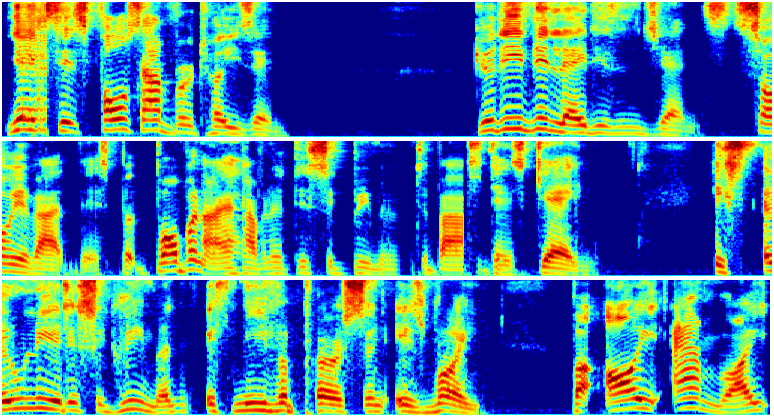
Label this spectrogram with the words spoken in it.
Yes, it's false advertising. Good evening, ladies and gents. Sorry about this, but Bob and I are having a disagreement about today's game. It's only a disagreement if neither person is right. But I am right,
